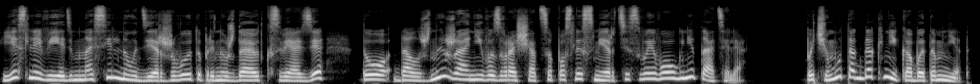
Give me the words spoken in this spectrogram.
Если ведьм насильно удерживают и принуждают к связи, то должны же они возвращаться после смерти своего угнетателя. Почему тогда книг об этом нет?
